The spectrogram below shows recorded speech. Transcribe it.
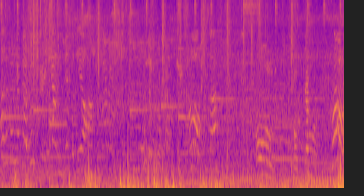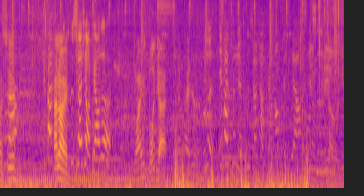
它是跟那个入卷一样里面的料啊。很好吃啊。哦，好香哦！很好好吃吃啊。一般อร่อย 是小小条的，我还躲起来，太热了。不是一般春卷是小小条，那我们等一下啊，我吃。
